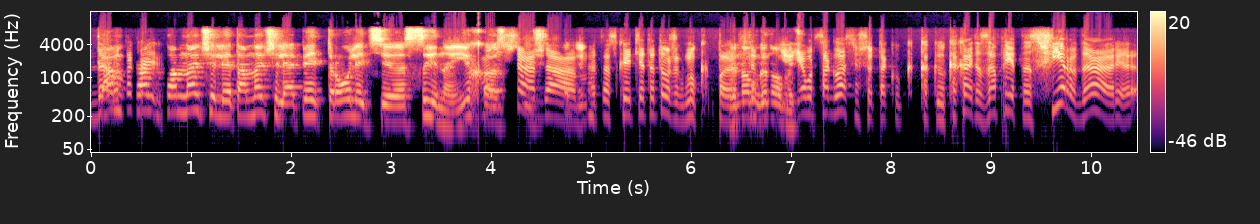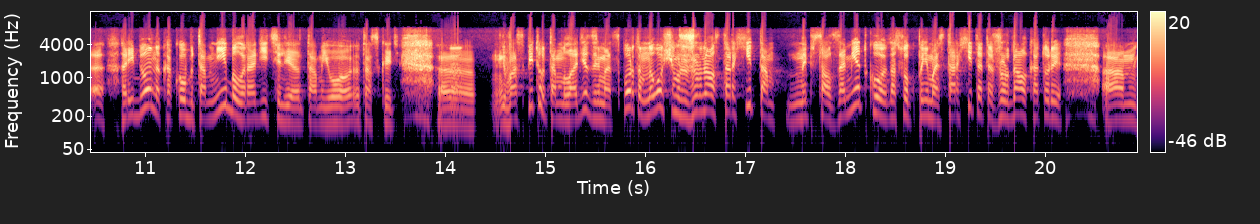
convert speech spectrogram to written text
да, там, вот такая... там, там, начали, там начали опять троллить э, сына. Их Малыша, да, да, так сказать, это тоже, ну, Гном я, я вот согласен, что это какая-то запретная сфера, да, э, ребенок, какой бы там ни был, родители там его, так сказать, да. э, воспитывают, там молодец, занимается спортом. Ну, в общем, журнал Стархит там написал заметку, насколько понимаю, Стархит это журнал, который, э,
